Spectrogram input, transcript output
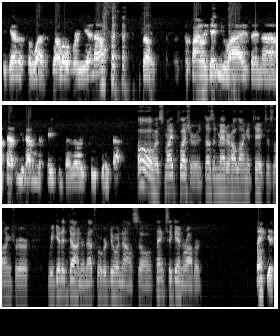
together for what, well over a year now. so to finally get you live and uh, have you having the patience, I really appreciate that. Oh, it's my pleasure. It doesn't matter how long it takes, as long as we're, we get it done, and that's what we're doing now. So thanks again, Robert. Thank you.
